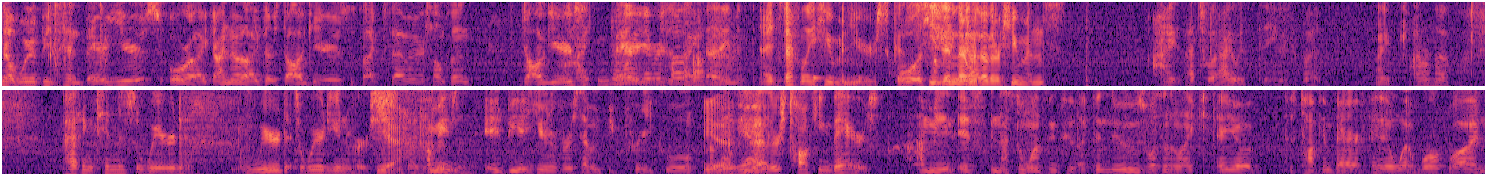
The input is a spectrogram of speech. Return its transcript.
No, would it be ten bear years or like I know like there's dog years. It's like seven or something. Dog years, I- no, bear I never years, thought like about that. even. It's definitely human years because Well, he's in there with other humans. I that's what I would think, but Like I don't know. Paddington is a weird. Weird. It's a weird universe. Yeah. I mean, in. it'd be a universe that would be pretty cool. I Yeah. mean, Well, yeah. had- There's talking bears. I mean, if and that's the one thing too. Like the news wasn't like, "Hey yo, this talking bear," and it went worldwide.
